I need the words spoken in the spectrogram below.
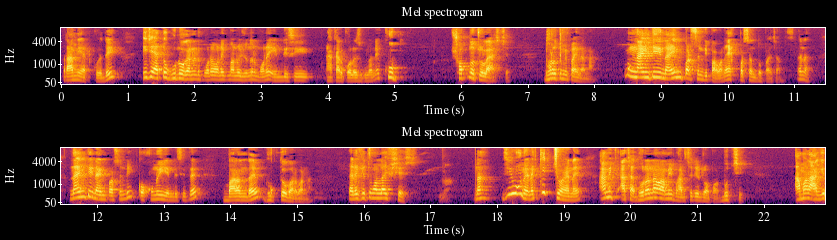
বাট আমি অ্যাড করে দেই। এই যে এত গুণগানের পরে অনেক মানুষজনের মনে এনডিসি ঢাকার কলেজগুলো নিয়ে খুব স্বপ্ন চলে আসছে। ধরো তুমি পাইলা না। এবং নাইনটি নাইন পার্সেন্টই পাবা না এক পার্সেন্ট তো পাই চান্স তাই না? নাইনটি নাইন পার্সেন্টই কখনোই এনডিসিতে বারান্দায় ঢুকতেও পারবা না। তাহলে কি তোমার লাইফ শেষ? না। জীবনে না কিচ্ছু হয় নাই। আমি আচ্ছা ধরে নাও আমি ভার্সিটি ড্রপ আউট বুঝছি। আমার আগে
